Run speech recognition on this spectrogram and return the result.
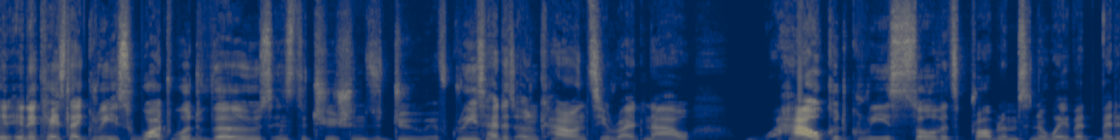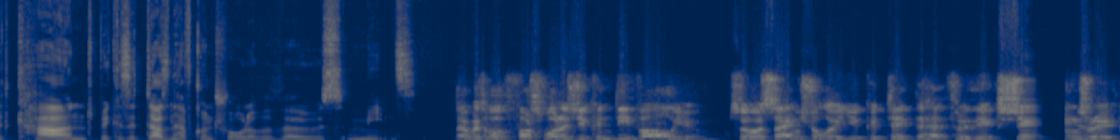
in a case like Greece, what would those institutions do if Greece had its own currency right now? How could Greece solve its problems in a way that, that it can't because it doesn't have control over those means? No, well, the first one is you can devalue. So essentially, you could take the hit through the exchange rate,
